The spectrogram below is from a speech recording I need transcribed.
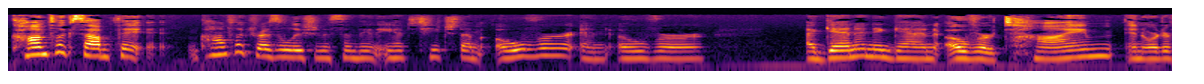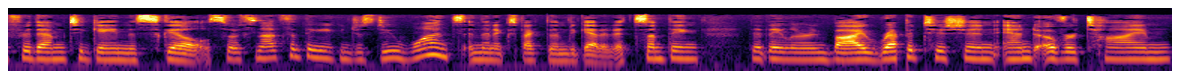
Conflict, something, conflict resolution is something that you have to teach them over and over again and again over time in order for them to gain the skills. So it's not something you can just do once and then expect them to get it. It's something that they learn by repetition and over time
